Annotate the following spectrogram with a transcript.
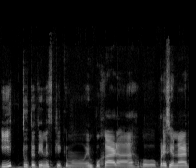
y tú te tienes que como empujar a, o presionar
